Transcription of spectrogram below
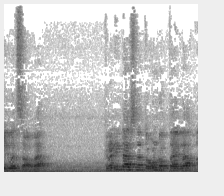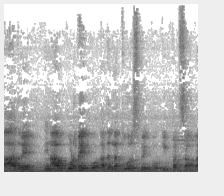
ಐವತ್ ಸಾವಿರ. ಕ್ರೆಡಿಟರ್ಸ್ನ ತಗೊಂಡು ಹೋಗ್ತಾ ಇಲ್ಲ. ಆದ್ರೆ ನಾವು ಕೊಡಬೇಕು ಅದನ್ನ ತೋರಿಸ್ಬೇಕು ಇಪ್ಪತ್ ಸಾವಿರ.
